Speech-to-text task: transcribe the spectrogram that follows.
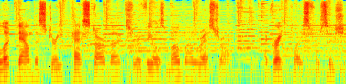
Look down the street past Starbucks reveals Momo Restaurant, a great place for sushi.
